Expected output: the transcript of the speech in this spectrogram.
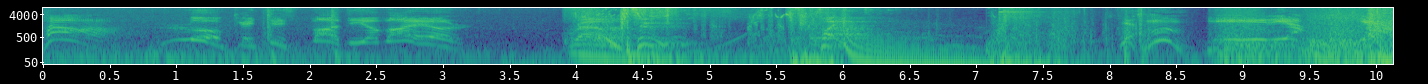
Ha! Look at this body of iron! Round two. Fight! Mm. Hey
